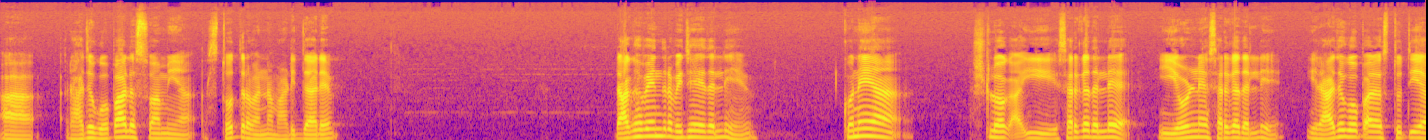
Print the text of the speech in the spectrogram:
ಆ ರಾಜಗೋಪಾಲಸ್ವಾಮಿಯ ಸ್ತೋತ್ರವನ್ನು ಮಾಡಿದ್ದಾರೆ. ರಾಘವೇಂದ್ರ ವಿಜಯದಲ್ಲಿ ಕೊನೆಯ ಶ್ಲೋಕ, ಈ ಸರ್ಗದಲ್ಲೇ, ಈ ಏಳನೇ ಸರ್ಗದಲ್ಲಿ ಈ ರಾಜಗೋಪಾಲ ಸ್ತುತಿಯ,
